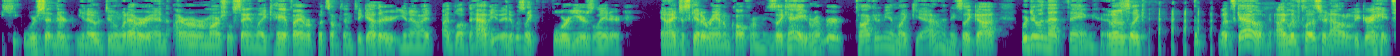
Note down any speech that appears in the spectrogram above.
he, we're sitting there, you know, doing whatever, and I remember Marshall saying like, "Hey, if I ever put something together, you know, I'd I'd love to have you." And it was like four years later, and I just get a random call from him. He's like, "Hey, remember talking to me?" I'm like, "Yeah," and he's like, uh, "We're doing that thing," and I was like, "Let's go! I live closer now. It'll be great."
